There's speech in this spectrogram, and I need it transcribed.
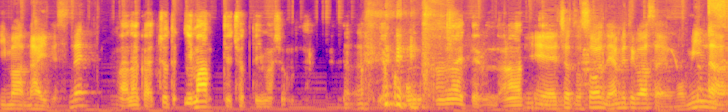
今ないですね。まあなんかちょっと今ってちょっと言いましょうね。やっぱ今後考えてるんだなっていやちょっとそういうのやめてくださいよ。もうみんな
